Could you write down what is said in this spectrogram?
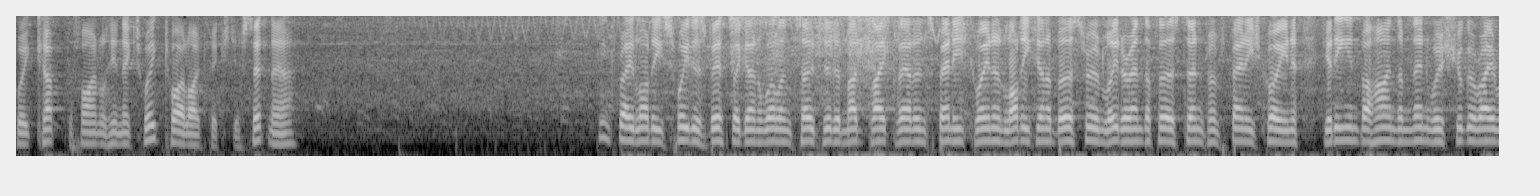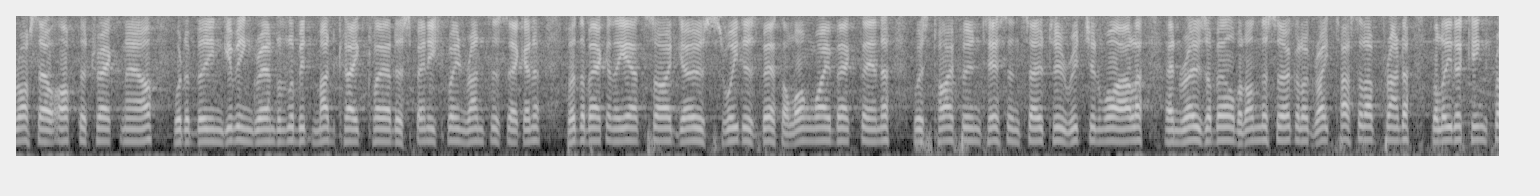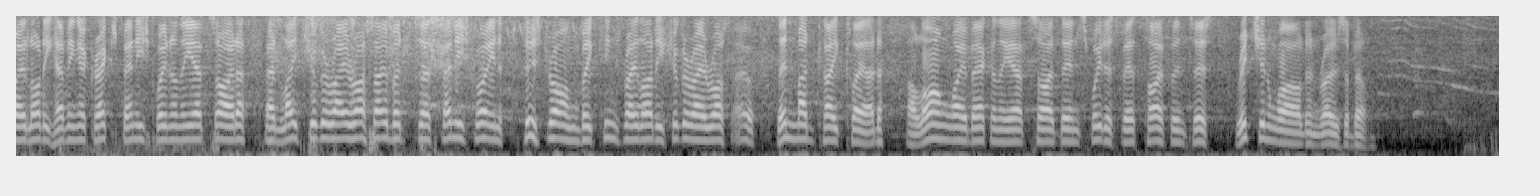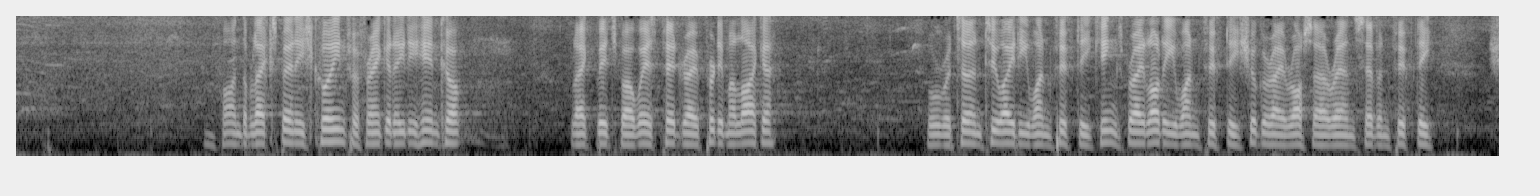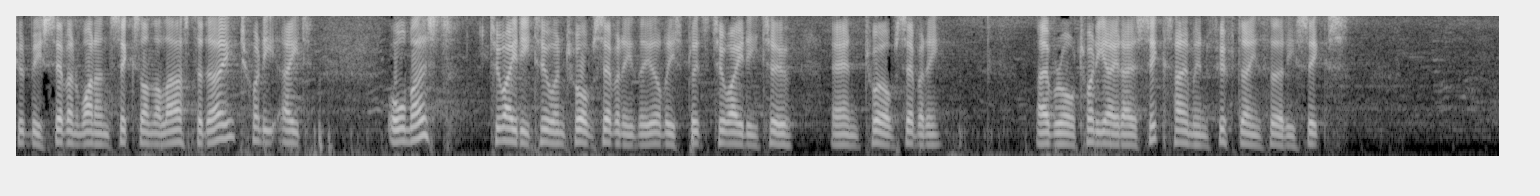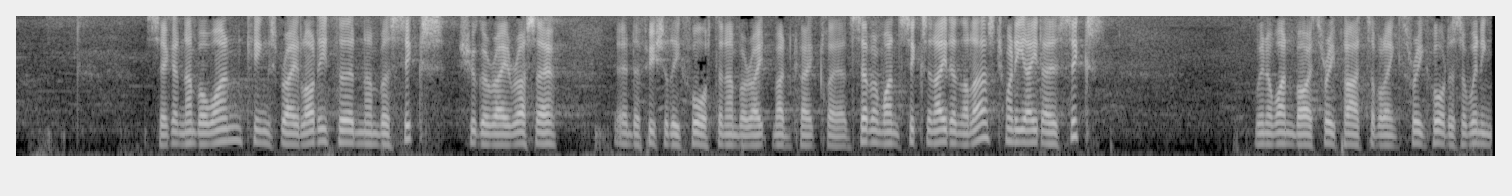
Week Cup, the final here next week. Twilight fixture. Set now. Kingsbury, Lottie, sweet as Beth, going well, and so too to Mudcake, Cloud, and Spanish Queen. And Lottie's going to burst through and leader and the first turn from Spanish Queen. Getting in behind them then was Sugar Ray Rosso off the track now. Would have been giving ground a little bit. Mudcake Cloud as Spanish Queen runs the second. Further back on the outside goes Sweet as Beth. A long way back then was Typhoon Tess, and so too Rich and Weiler and Rosabelle. But on the circle, a great tussle up front. The leader, Kingsbury Lottie, having a crack. Spanish Queen on the outsider and late Sugar Ray Rosso, but uh, Spanish Queen too strong. Beat Kingsbury Lottie, Sugar Ray Rosso, oh, then Mudcake Cloud, a long way back on the outside, then Sweet as Beth, Typhoon Tess, Rich and Wild, and Rosabelle. Find the Black Spanish Queen for Frank and Edie Hancock. Black Bitch by Wes Pedro, Pretty Malika. Will return 280, 150. Kingsbury Lottie 150. Sugar Ray Rosso around 750. Should be 7, 1 and 6 on the last today. 28 almost. 282 and 1270. The early splits 282 and 1270. Overall 2806, home in 1536. Second number one, Kingsbury Lottie. Third number six, Sugar Ray Rosso. And officially fourth the number eight, Mudcake Cloud. Seven, one, six, and eight in the last. 2806. Winner won by three parts of a length, three quarters of winning.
